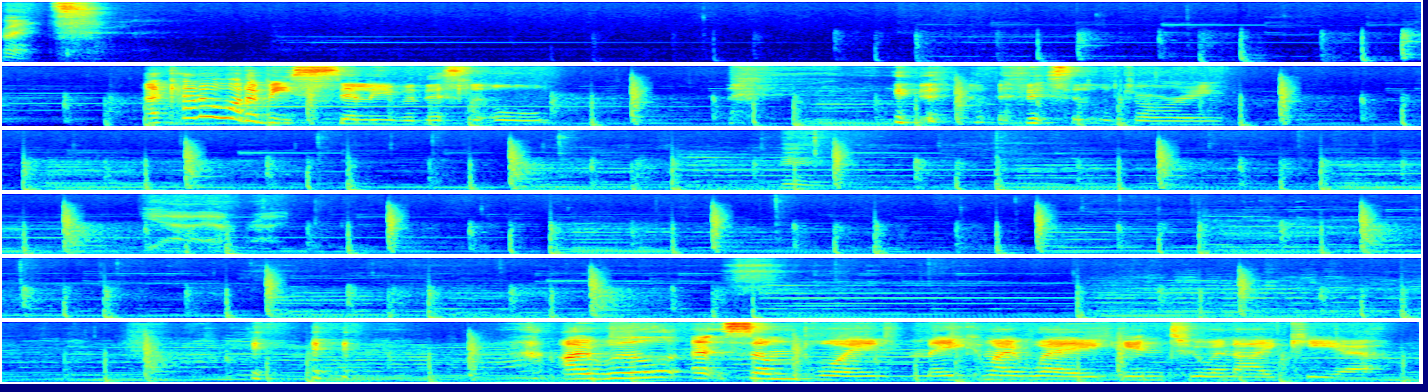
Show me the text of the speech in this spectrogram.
Right. I kind of want to be silly with this little, with this little drawing. I will at some point make my way into an IKEA.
